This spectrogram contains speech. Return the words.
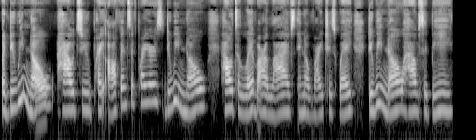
But do we know how to pray offensive prayers? Do we know how to live our lives in a righteous way? Do we know how to be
